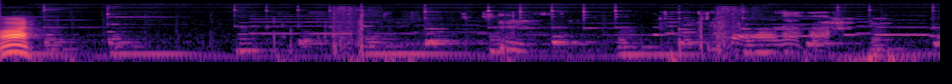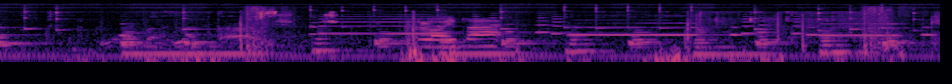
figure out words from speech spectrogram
โอ้ยลอยบ้าโอเค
